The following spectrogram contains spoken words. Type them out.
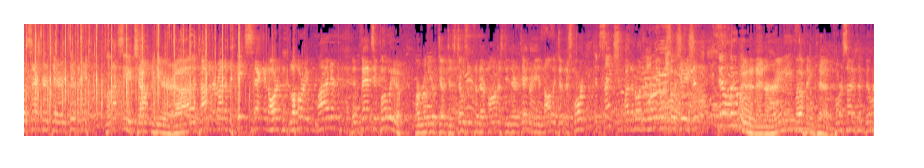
rodeo secretary, Tiffany. Well, let's see you shouting here. Uh, time to run in the eight second order, Lori Miner and Fancy Pulliam. Our rodeo judges chosen for their honesty, their integrity, and knowledge of the sport and sanctioned by the Northern Rodeo Association, Phil Lubin and Ray Buffington. Forsyth and Billings.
